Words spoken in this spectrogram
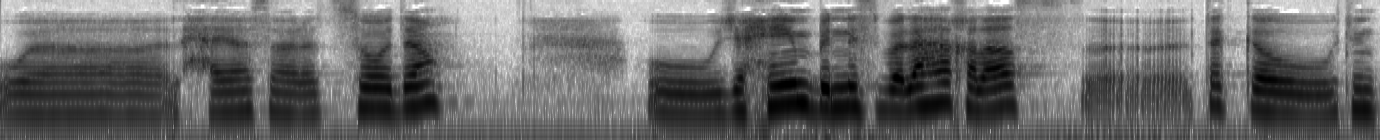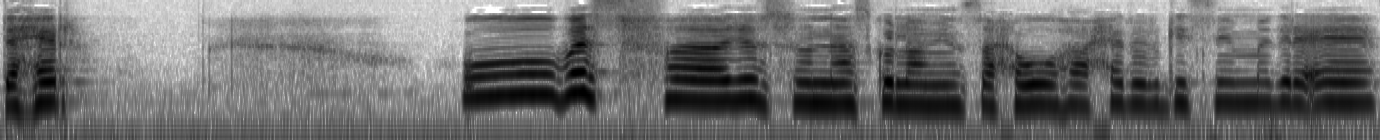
والحياة صارت سودة وجحيم بالنسبة لها خلاص تكة وتنتحر. وبس فجلسوا الناس كلهم ينصحوها حلو القسم مدري إيه.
